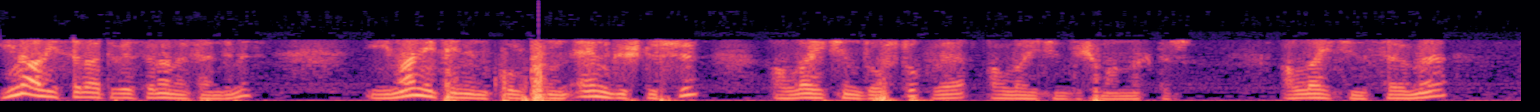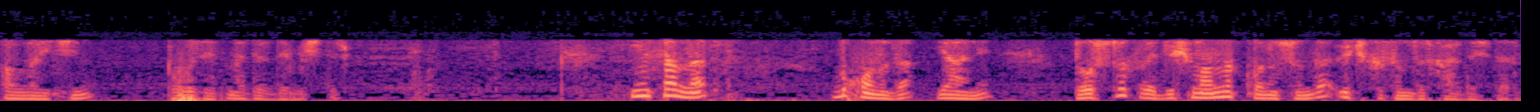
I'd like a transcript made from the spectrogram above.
Yine Aleyhisselatü Vesselam Efendimiz iman ipinin kulpunun en güçlüsü Allah için dostluk ve Allah için düşmanlıktır. Allah için sevme, Allah için buğz etmedir demiştir. İnsanlar bu konuda yani dostluk ve düşmanlık konusunda üç kısımdır kardeşlerim.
